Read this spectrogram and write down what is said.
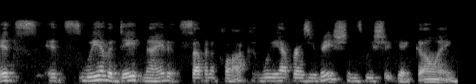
it's it's we have a date night at seven o'clock we have reservations we should get going.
